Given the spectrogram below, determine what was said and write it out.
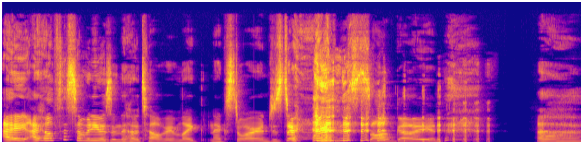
I I hope that somebody was in the hotel room like next door and just heard this song going and uh,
